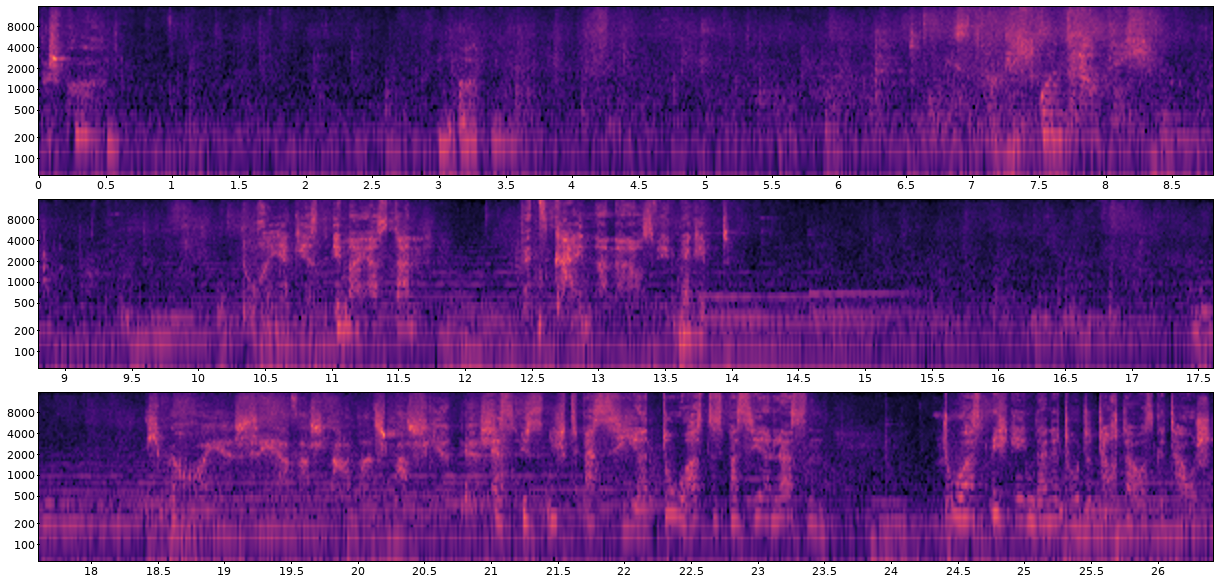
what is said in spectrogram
Versprochen. In Ordnung. Ist wirklich unglaublich. Du reagierst immer erst dann, wenn es keinen anderen Ausweg mehr gibt. Ich bereue sehr, was damals passiert ist. Es ist nichts passiert. Du hast es passieren lassen. Du hast mich gegen deine tote Tochter ausgetauscht.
